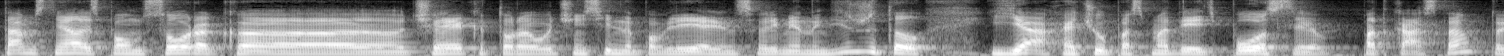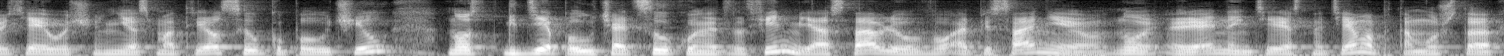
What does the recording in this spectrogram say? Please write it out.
Там снялось, по-моему, 40 э, человек, которые очень сильно повлияли на современный digital. Я хочу посмотреть после подкаста, то есть я его еще не смотрел, ссылку получил, но где получать ссылку на этот фильм, я оставлю в описании. Ну, реально интересная тема, потому что...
